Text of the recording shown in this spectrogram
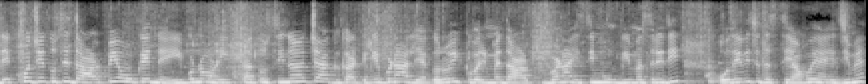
ਦੇਖੋ ਜੇ ਤੁਸੀਂ ਦਾਲ ਭਿਉਂ ਕੇ ਨਹੀਂ ਬਣਾਉਣੀ ਤਾਂ ਤੁਸੀਂ ਨਾ ਝੱਗ ਕੱਢ ਕੇ ਬਣਾ ਲਿਆ ਕਰੋ। ਇੱਕ ਵਾਰੀ ਮੈਂ ਦਾਲ ਬਣਾਈ ਸੀ ਮੂੰਗੀ ਮਸਰੀ ਦੀ, ਉਹਦੇ ਵਿੱਚ ਦੱਸਿਆ ਹੋਇਆ ਹੈ ਜੀ ਮੈਂ।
